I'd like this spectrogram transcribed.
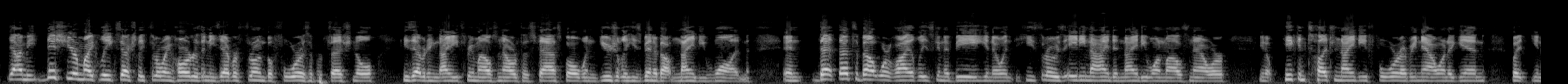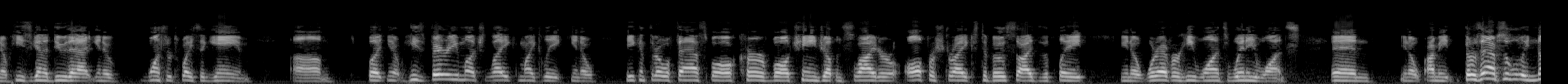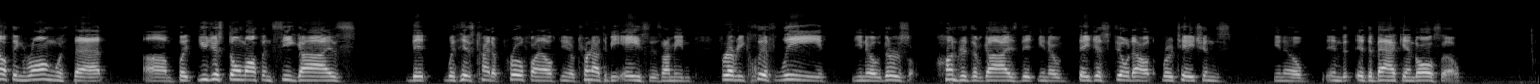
Yeah, I mean, this year Mike Leake's actually throwing harder than he's ever thrown before as a professional. He's averaging 93 miles an hour with his fastball when usually he's been about 91. And that, that's about where Lively's gonna be, you know, and he throws 89 to 91 miles an hour you know, he can touch 94 every now and again, but, you know, he's going to do that, you know, once or twice a game. Um, but, you know, he's very much like Mike Leake. You know, he can throw a fastball, curveball, changeup, and slider, all for strikes to both sides of the plate, you know, wherever he wants, when he wants. And, you know, I mean, there's absolutely nothing wrong with that. Um, but you just don't often see guys that, with his kind of profile, you know, turn out to be aces. I mean, for every Cliff Lee, you know, there's hundreds of guys that you know they just filled out rotations, you know, in the, at the back end also.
